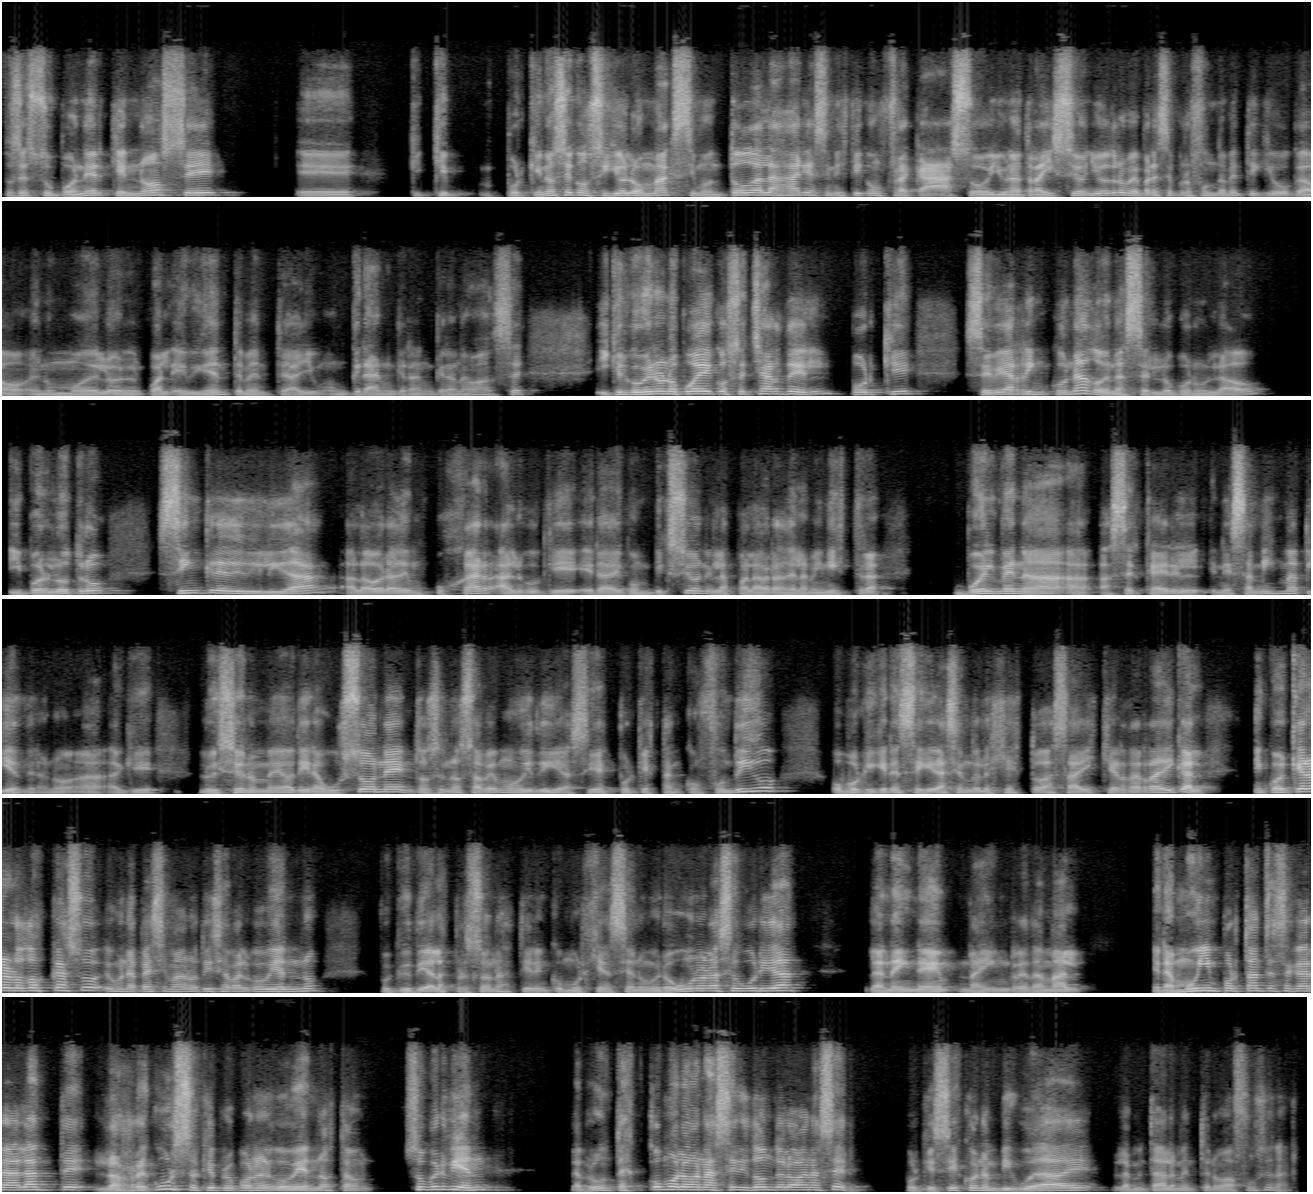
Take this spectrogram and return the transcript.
Entonces, suponer que no se, eh, que, porque no se consiguió lo máximo. En todas las áreas significa un fracaso y una traición. Y otro me parece profundamente equivocado en un modelo en el cual evidentemente hay un gran, gran, gran avance y que el gobierno no puede cosechar de él porque se ve arrinconado en hacerlo por un lado y por el otro, sin credibilidad a la hora de empujar algo que era de convicción y las palabras de la ministra vuelven a, hacer caer en, esa misma piedra, ¿no? A, que lo hicieron medio a tirabuzones, entonces no sabemos hoy día si es porque están confundidos o porque quieren seguir haciéndole gestos a esa izquierda radical. En cualquiera de los dos casos es una pésima noticia para el gobierno, porque hoy día las personas tienen como urgencia número uno la seguridad, la Naim, Naim Retamal era muy importante sacar adelante, los recursos que propone el gobierno están súper bien, la pregunta es cómo lo van a hacer y dónde lo van a hacer, porque si es con ambigüedades, lamentablemente no va a funcionar.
